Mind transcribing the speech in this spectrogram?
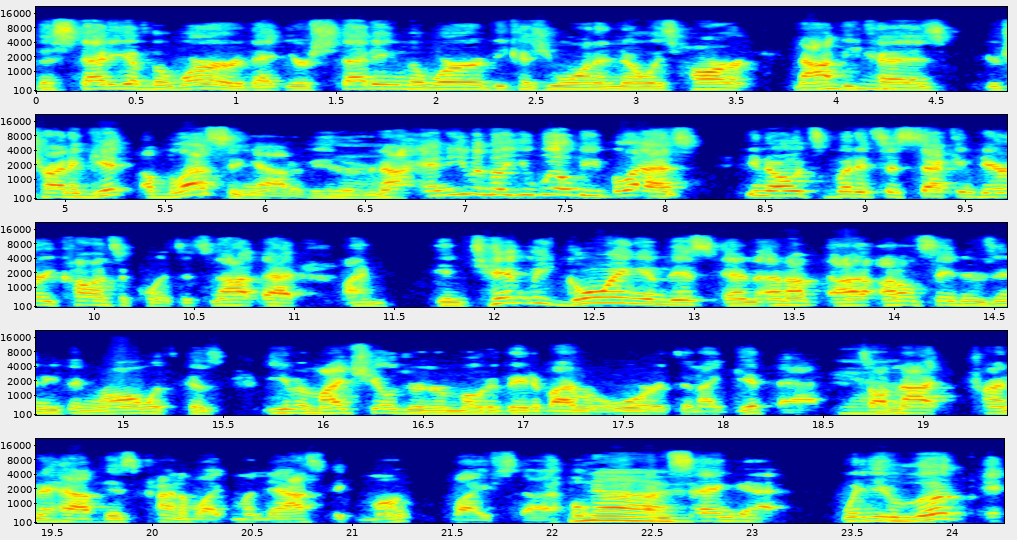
the study of the word that you're studying the word because you want to know his heart not Mhm. because you're trying to get a blessing out of it or not and even though you will be blessed you know it's but it's a secondary consequence. It's not that i'm intently going in this and and I'm, i i don't say there's anything wrong with because even my children are motivated by rewards and i get that. So i'm not trying to have this kind of like monastic monk lifestyle. No. I'm saying that when you look at-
